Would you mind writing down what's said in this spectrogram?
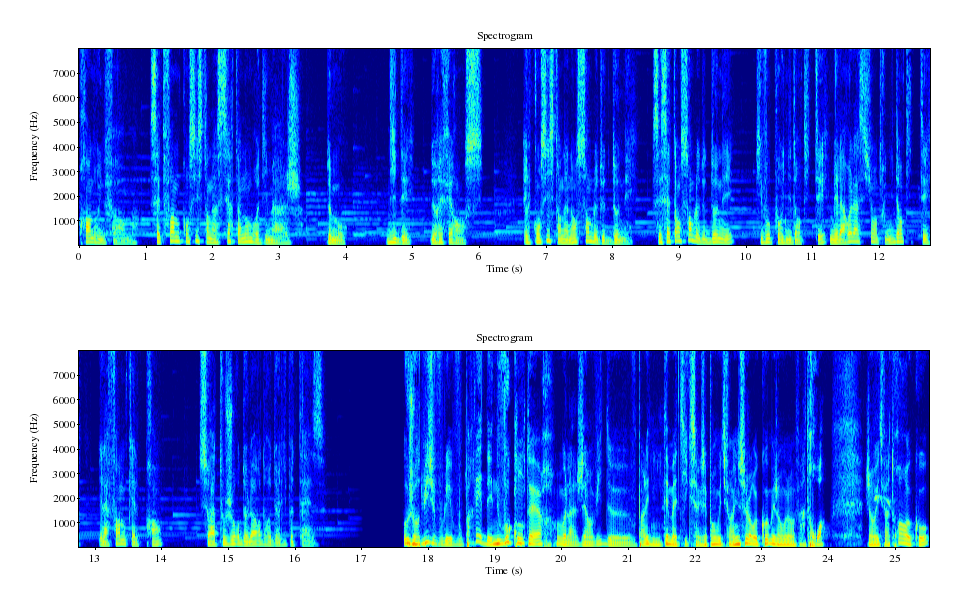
prendre une forme. Cette forme consiste en un certain nombre d'images, de mots, d'idées, de références. Elle consiste en un ensemble de données. C'est cet ensemble de données qui vaut pour une identité, mais la relation entre une identité et la forme qu'elle prend sera toujours de l'ordre de l'hypothèse. Aujourd'hui, je voulais vous parler des nouveaux compteurs. Voilà, j'ai envie de vous parler d'une thématique. C'est-à-dire que j'ai pas envie de faire une seule reco, mais j'ai envie d'en faire trois. J'ai envie de faire trois recos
